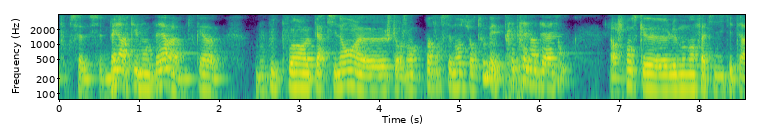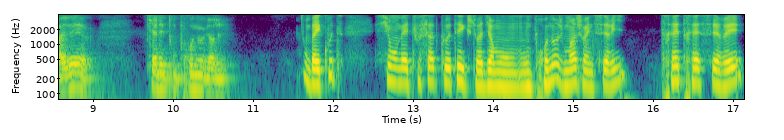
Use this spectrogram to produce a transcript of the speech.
pour ce, bel argumentaire. En tout cas, beaucoup de points pertinents. je te rejoins pas forcément sur tout, mais très très intéressant. Alors, je pense que le moment fatidique est arrivé. Quel est ton prono, Virgile? Bah écoute, si on met tout ça de côté que je dois dire mon, mon prono, moi je vois une série très très serrée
